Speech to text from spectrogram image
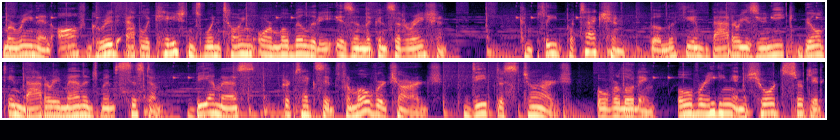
marine and off-grid applications when towing or mobility is in the consideration. Complete protection, the lithium battery's unique built-in battery management system, BMS, protects it from overcharge, deep discharge, overloading, overheating and short-circuit,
